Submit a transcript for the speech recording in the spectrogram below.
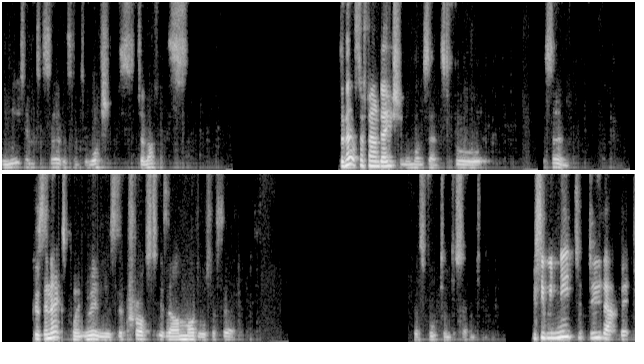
We need him to serve us and to wash us, to love us. So that's the foundation, in one sense, for the sermon. Because the next point really is the cross is our model for service. Verse 14 to 17. You see, we need to do that bit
